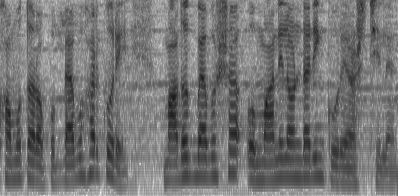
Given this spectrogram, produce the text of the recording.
ক্ষমতার অপব্যবহার করে মাদক ব্যবসা ও মানি লন্ডারিং করে আসছিলেন।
